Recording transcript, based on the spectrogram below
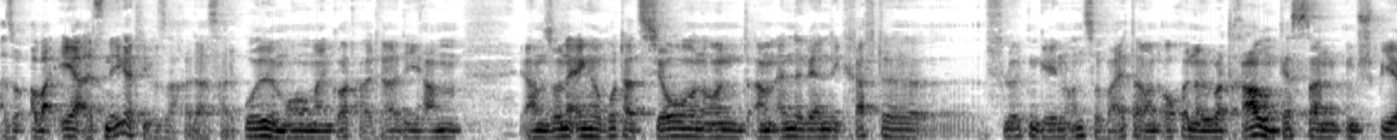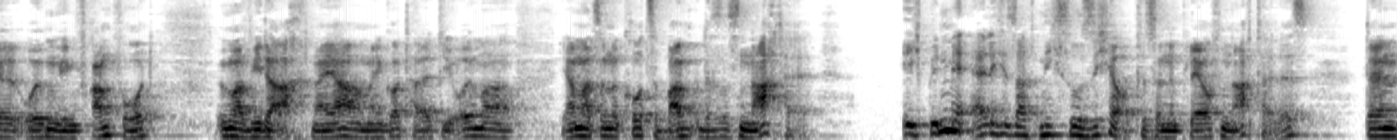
also aber eher als negative Sache, da ist halt Ulm, oh mein Gott halt, ja, die haben, die haben so eine enge Rotation und am Ende werden die Kräfte flöten gehen und so weiter. Und auch in der Übertragung gestern im Spiel Ulm gegen Frankfurt immer wieder, ach naja, mein Gott halt, die Ulmer, die haben halt so eine kurze Bank und das ist ein Nachteil. Ich bin mir ehrlich gesagt nicht so sicher, ob das in einem Playoff ein Nachteil ist, denn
